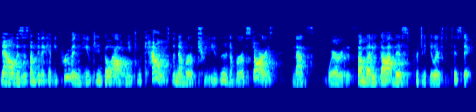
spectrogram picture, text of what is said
Now, this is something that can be proven. You can go out and you can count the number of trees and the number of stars. And that's where somebody got this particular statistic.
